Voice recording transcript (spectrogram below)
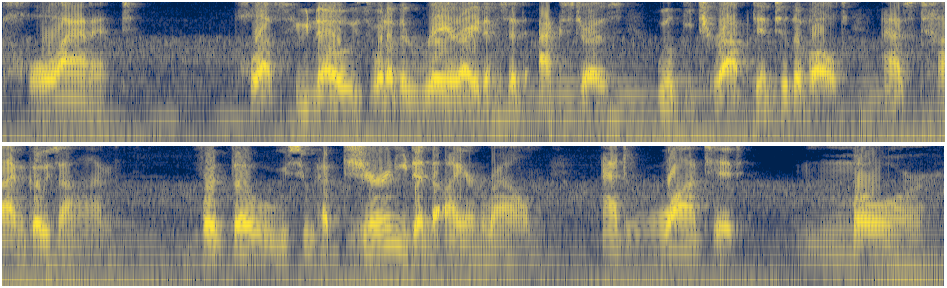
planet. Plus, who knows what other rare items and extras will be dropped into the vault as time goes on. For those who have journeyed in the Iron Realm and wanted more.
